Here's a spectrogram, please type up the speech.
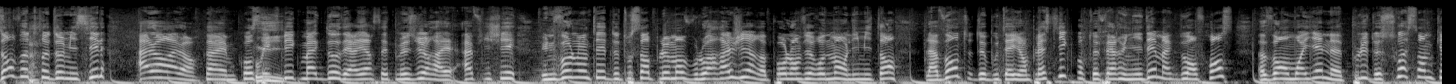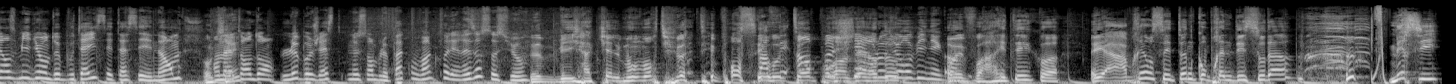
dans votre domicile. Alors, alors, quand même, qu'on Oui. s'explique, McDo, derrière cette mesure, a affiché une volonté de tout simplement vouloir agir pour l'environnement en limitant la vente de bouteilles en plastique. Pour te faire une idée, McDo en France vend en moyenne plus de 75 millions de bouteilles. C'est assez énorme. En attendant, le beau geste ne semble pas convaincre les réseaux sociaux. Euh, Mais à quel moment tu vas dépenser autant un pour un verre l'eau du robinet, Ah quoi. mais faut arrêter quoi. Et après on s'étonne qu'on prenne des sodas. Merci,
